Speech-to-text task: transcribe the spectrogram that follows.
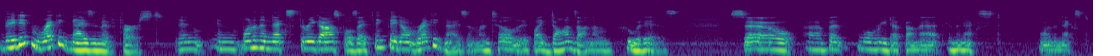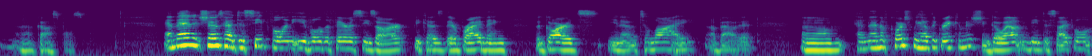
they didn't recognize him at first. In in one of the next three gospels, I think they don't recognize him until it like dawns on them who it is. So, uh, but we'll read up on that in the next one of the next uh, gospels. And then it shows how deceitful and evil the Pharisees are because they're bribing the guards, you know, to lie about it. Um, and then, of course, we have the Great Commission: go out and be disciple,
